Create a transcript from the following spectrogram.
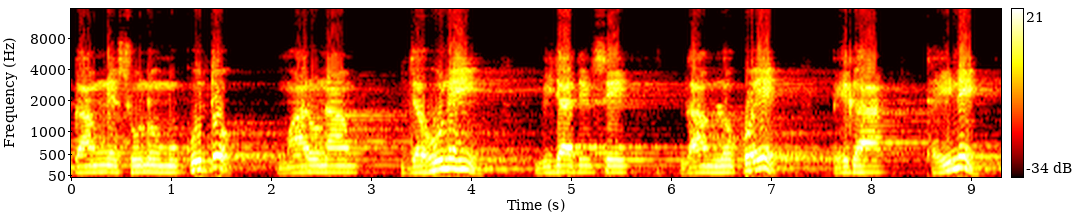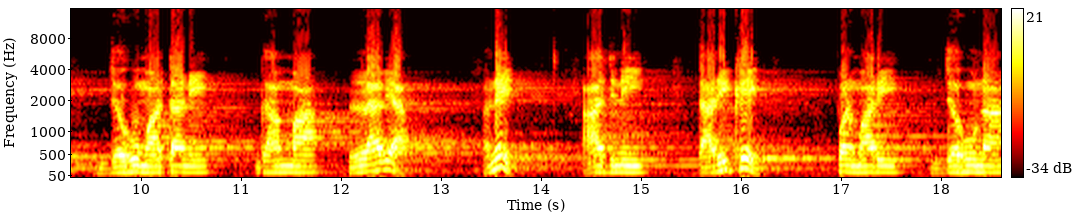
ગામને સોનું મૂકું તો મારું નામ જહુ નહીં. બીજા દિવસે ગામ લોકોએ ભેગા થઈને જહુ માતાને ગામમાં લાવ્યા. અને આજની તારીખે પણ મારી જહુના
